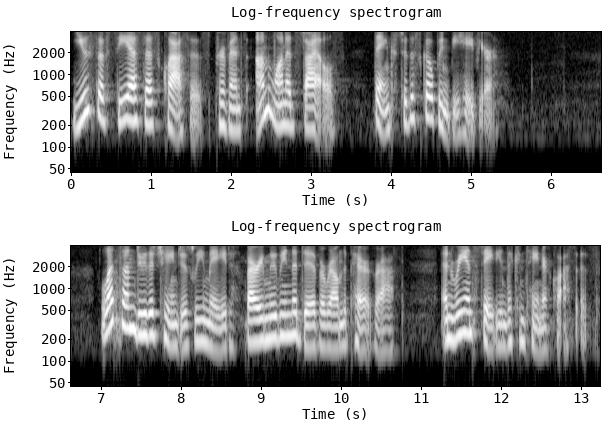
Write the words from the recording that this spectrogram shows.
Use of CSS classes prevents unwanted styles thanks to the scoping behavior. Let's undo the changes we made by removing the div around the paragraph and reinstating the container classes.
